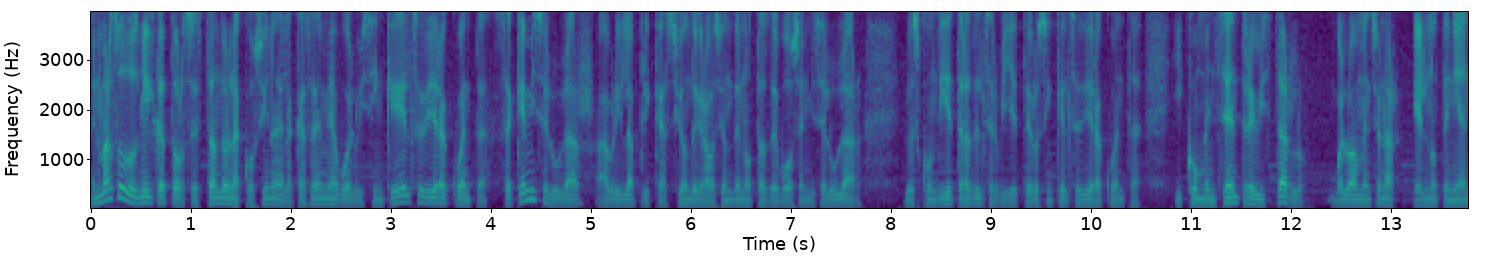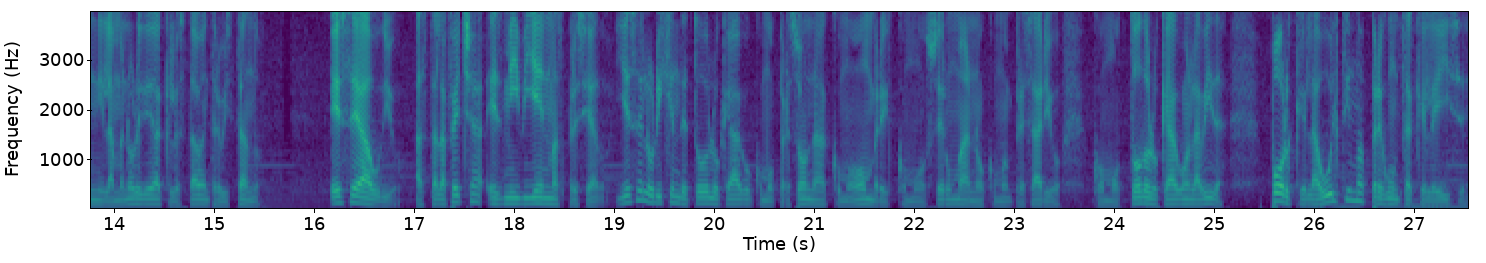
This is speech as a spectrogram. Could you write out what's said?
En marzo de 2014, estando en la cocina de la casa de mi abuelo y sin que él se diera cuenta, saqué mi celular, abrí la aplicación de grabación de notas de voz en mi celular, lo escondí detrás del servilletero sin que él se diera cuenta y comencé a entrevistarlo. Vuelvo a mencionar, él no tenía ni la menor idea que lo estaba entrevistando. Ese audio, hasta la fecha, es mi bien más preciado y es el origen de todo lo que hago como persona, como hombre, como ser humano, como empresario, como todo lo que hago en la vida. Porque la última pregunta que le hice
